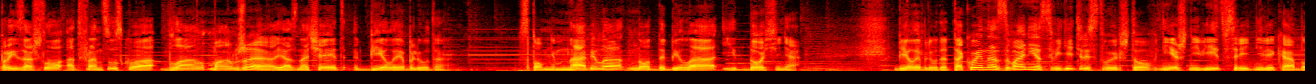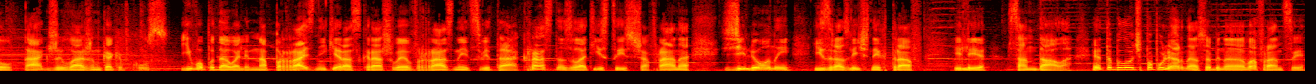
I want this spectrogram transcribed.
Произошло от французского блан-манже и означает «белое блюдо». Вспомним набело, но добела и досиня. Белое блюдо. Такое название свидетельствует, что внешний вид в средние века был так же важен, как и вкус. Его подавали на праздники, раскрашивая в разные цвета. Красно-золотистый из шафрана, зеленый из различных трав или сандала. Это было очень популярно, особенно во Франции.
